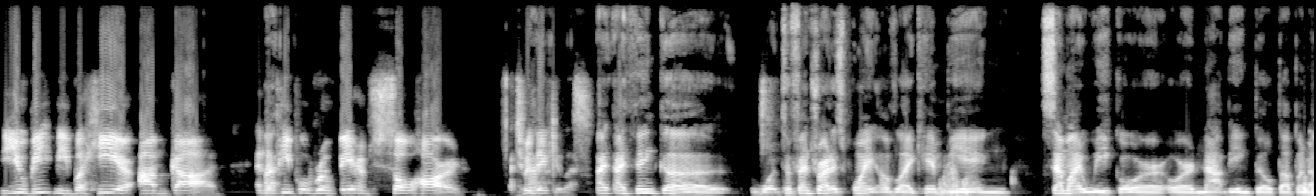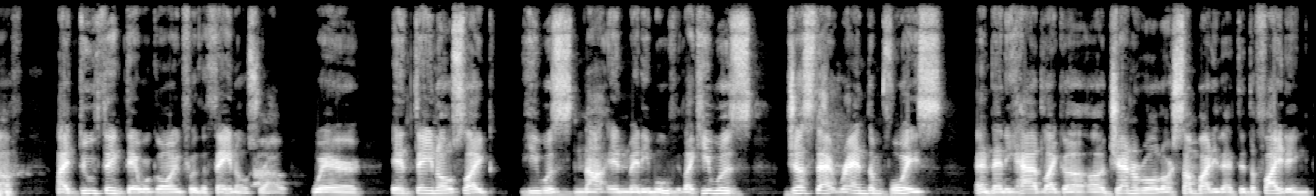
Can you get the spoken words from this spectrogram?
"You beat me, but here I'm God." and the I- people revere him so hard. It's ridiculous. I, I think uh, what to Fentrider's point of like him being semi weak or or not being built up enough, I do think they were going for the Thanos route, where in Thanos, like he was not in many movies, like he was just that random voice, and then he had like a, a general or somebody that did the fighting,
